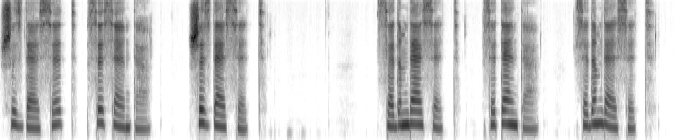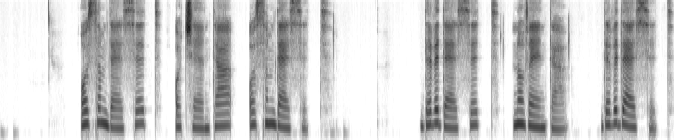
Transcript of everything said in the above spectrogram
Šestdeset, sessenta, šestdeset. Sedemdeset, setenta, sedemdeset. Osemdeset, očenta, osemdeset. Devedeset, noventa. Devedeset,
